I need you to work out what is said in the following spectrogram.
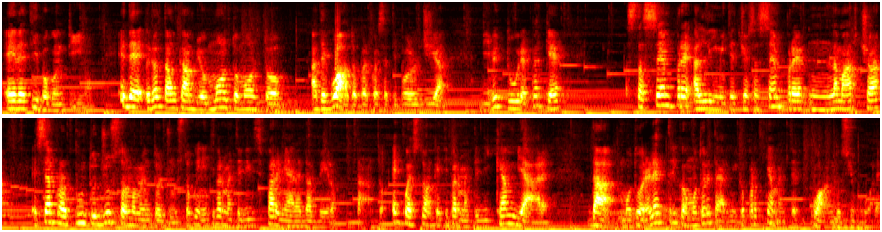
ed è tipo continuo. Ed è in realtà un cambio molto molto adeguato per questa tipologia di vetture perché sta sempre al limite, cioè sta sempre mh, la marcia è sempre al punto giusto al momento giusto, quindi ti permette di risparmiare davvero tanto e questo anche ti permette di cambiare da motore elettrico a motore termico praticamente quando si vuole.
